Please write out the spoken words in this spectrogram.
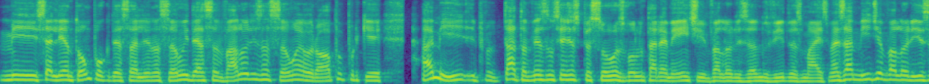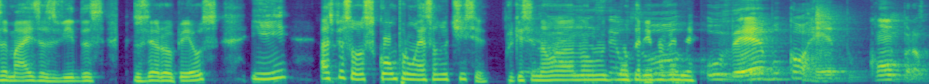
me salientou um pouco dessa alienação e dessa valorização à Europa, porque a mídia, tá, talvez não seja as pessoas voluntariamente valorizando vidas mais, mas a mídia valoriza mais as vidas dos europeus e as pessoas compram essa notícia, porque senão ela não, não teria para vender. O verbo correto, compram.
